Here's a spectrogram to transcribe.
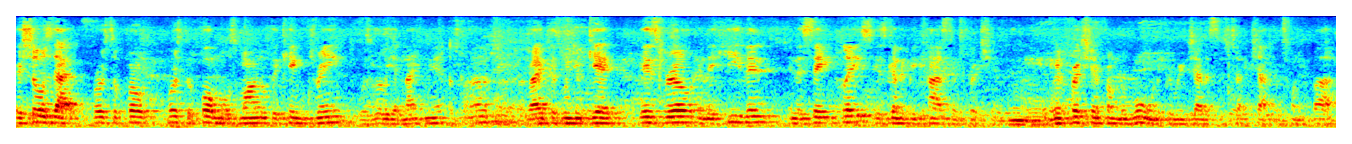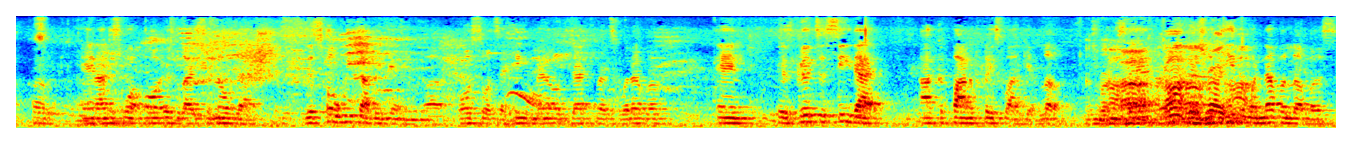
it shows that first and, first and foremost, Martin Luther King's dream was really a nightmare, right? Because when you get Israel and the heathen in the same place, it's going to be constant friction. And friction from the womb, if you read Genesis chapter 25. And I just want all Israelites to know that this whole week I've been getting uh, all sorts of hate mail, death threats, whatever. And it's good to see that I could find a place where I get love. That's right. That's right. Heathen will never love us.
